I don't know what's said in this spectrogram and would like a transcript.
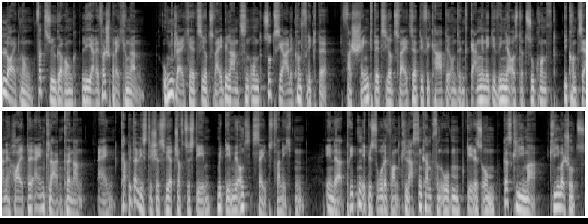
Leugnung, Verzögerung, leere Versprechungen, ungleiche CO2-Bilanzen und soziale Konflikte, verschenkte CO2-Zertifikate und entgangene Gewinne aus der Zukunft, die Konzerne heute einklagen können. Ein kapitalistisches Wirtschaftssystem, mit dem wir uns selbst vernichten. In der dritten Episode von Klassenkampf von oben geht es um das Klima, Klimaschutz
